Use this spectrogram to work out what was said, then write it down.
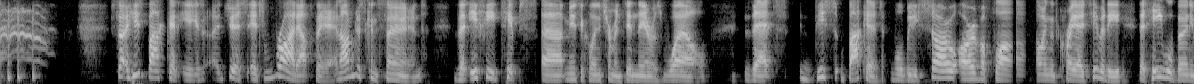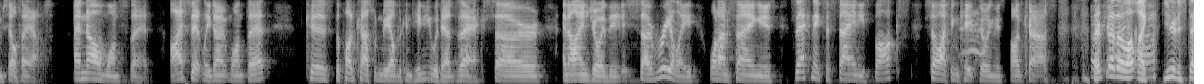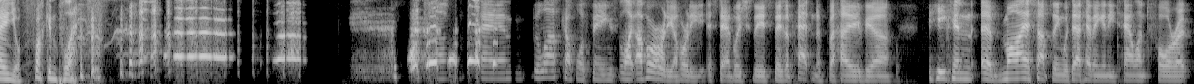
so his bucket is just it's right up there, and I'm just concerned that if he tips uh, musical instruments in there as well, that this bucket will be so overflowing with creativity that he will burn himself out, and no one wants that. I certainly don't want that. Because the podcast wouldn't be able to continue without Zac. So, and I enjoy this. So, really, what I'm saying is Zac needs to stay in his box so I can keep doing this podcast. That sounded a lot like you need to stay in your fucking place. Um, and the last couple of things, like I've already, I've already established this. There's a pattern of behaviour. He can admire something without having any talent for it,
